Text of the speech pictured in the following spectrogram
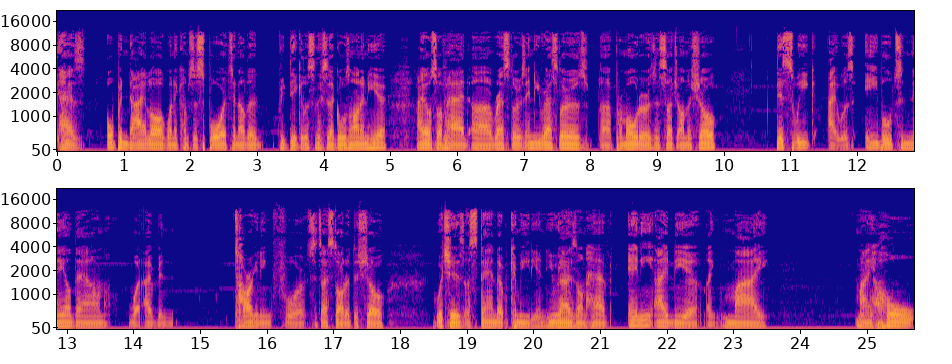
has open dialogue when it comes to sports and other ridiculousness that goes on in here. I also have had, uh, wrestlers, indie wrestlers, uh, promoters and such on the show. This week, I was able to nail down what I've been targeting for since I started the show, which is a stand up comedian. You guys don't have any idea like my my whole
